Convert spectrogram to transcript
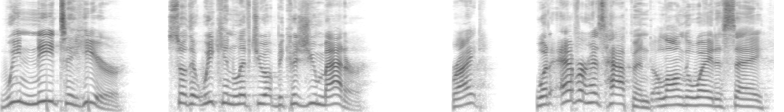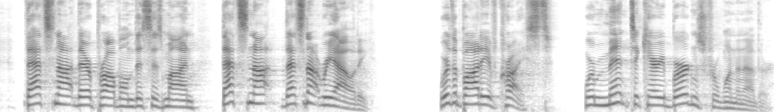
We need to hear so that we can lift you up because you matter, right? Whatever has happened along the way to say, that's not their problem, this is mine, that's not, that's not reality. We're the body of Christ. We're meant to carry burdens for one another.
